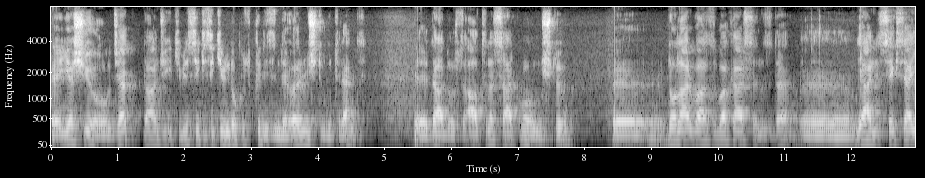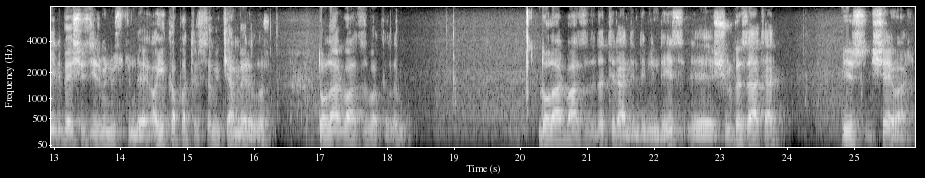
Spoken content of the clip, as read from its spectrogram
e, yaşıyor olacak. Daha önce 2008-2009 krizinde ölmüştü bu trend. E, daha doğrusu altına sarkma olmuştu. E, dolar bazlı bakarsanız da e, yani 87-520'nin üstünde ayı kapatırsa mükemmel olur. Dolar bazlı bakalım. Dolar bazlı da trendin dibindeyiz. E, şurada zaten bir şey var.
